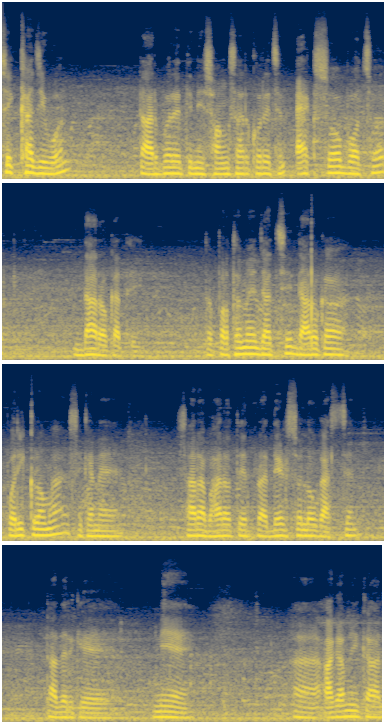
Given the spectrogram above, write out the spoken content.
শিক্ষা জীবন, তারপরে তিনি সংসার করেছেন একশো বছর দ্বারকাতে। তো প্রথমে যাচ্ছি দ্বারকা পরিক্রমা, সেখানে সারা ভারতের প্রায় দেড়শো লোক আসছেন। তাদেরকে নিয়ে আগামীকাল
